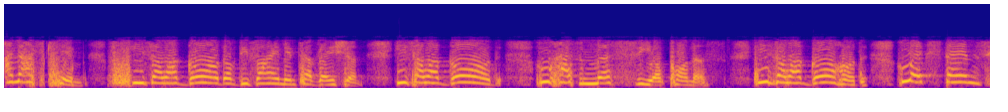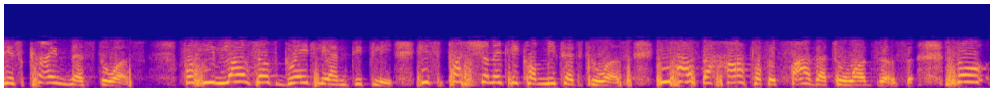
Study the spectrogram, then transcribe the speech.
and ask Him. for He's our God of divine intervention. He's our God who has mercy upon us. He's our God who extends His kindness to us. For he loves us greatly and deeply. He's passionately committed to us. He has the heart of a father towards us. So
